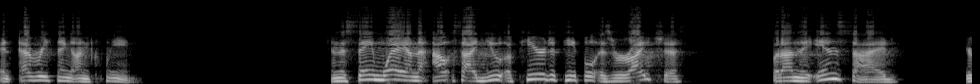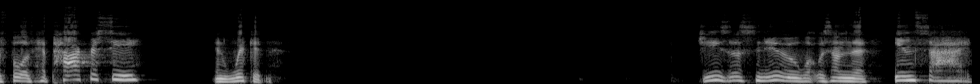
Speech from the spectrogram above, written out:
and everything unclean. In the same way, on the outside, you appear to people as righteous, but on the inside, you're full of hypocrisy and wickedness. Jesus knew what was on the inside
